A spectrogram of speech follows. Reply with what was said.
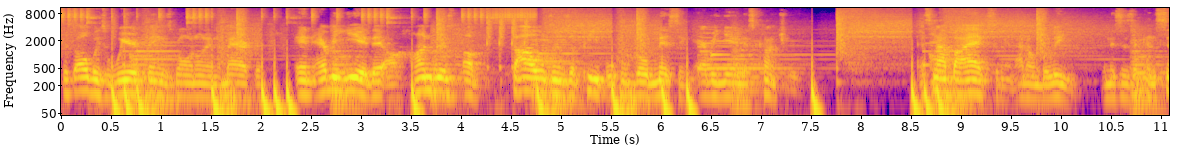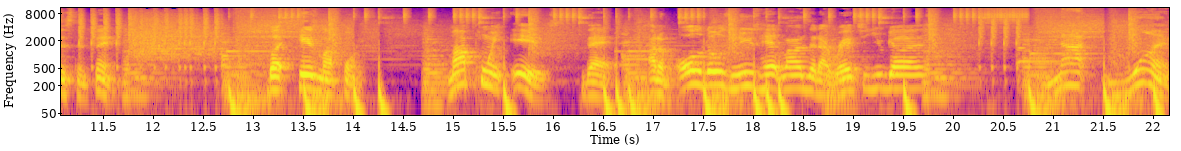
There's always weird things going on in America. And every year there are hundreds of thousands of people who go missing every year in this country. It's not by accident, I don't believe. And this is a consistent thing. But here's my point. My point is that out of all of those news headlines that I read to you guys, not one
